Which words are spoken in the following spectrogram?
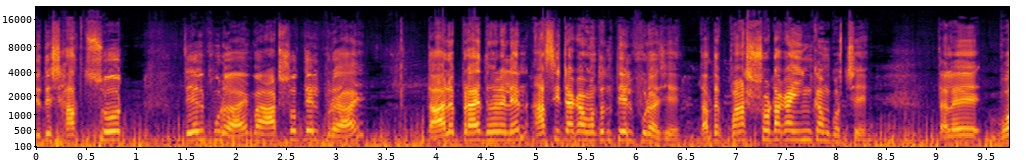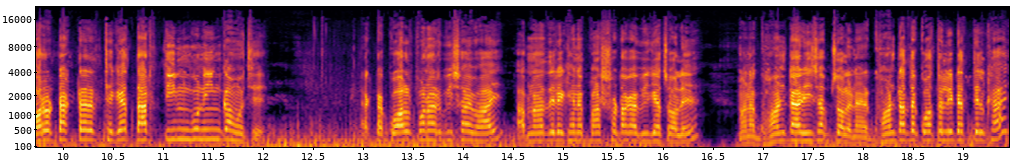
যদি সাতশো তেল পুরায় বা আটশো তেল পুরায় তাহলে প্রায় ধরে নেন আশি টাকা মতন তেল পুরাছে তাতে পাঁচশো টাকা ইনকাম করছে। তাহলে বড় ট্রাক্টরের থেকে তার তিন গুণ ইনকাম হচ্ছে। একটা কল্পনার বিষয় ভাই আপনাদের এখানে পাঁচশো টাকা বিঘা চলে মানে ঘণ্টার হিসাব চলে না। ঘন্টাতে কত লিটার তেল খায়?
